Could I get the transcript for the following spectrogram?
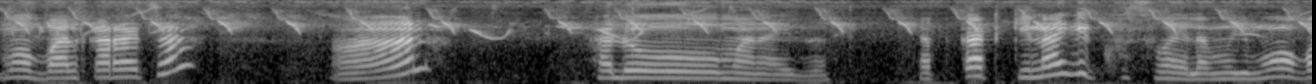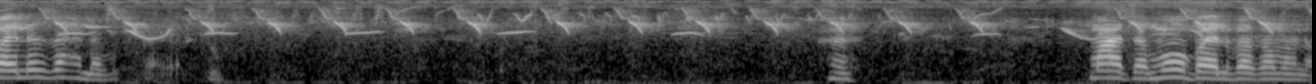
मोबाईल करायचा आणि हॅलो म्हणायचं. त्यात काटकी नाही की खुसवायला म्हणजे मोबाईलच झाला बघ माझा मोबाईल बघा म्हणा.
